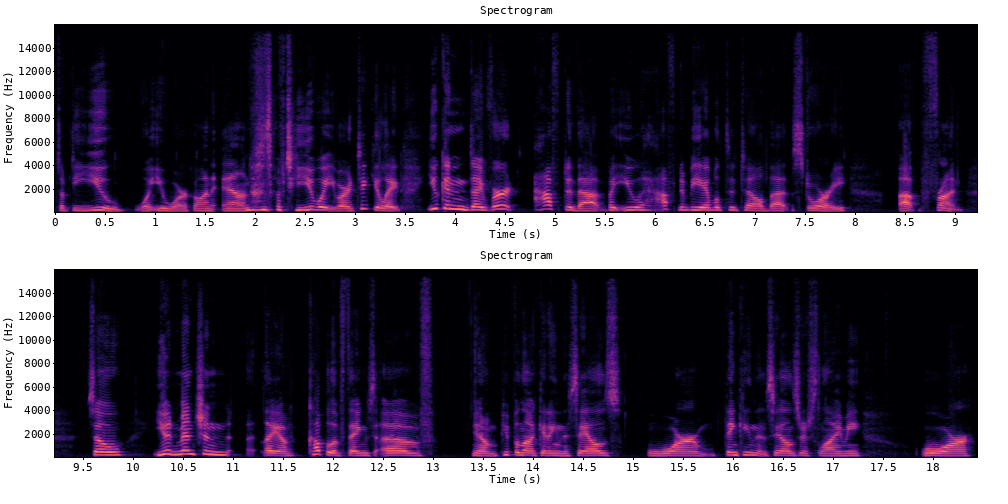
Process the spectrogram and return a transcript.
It's up to you what you work on, and it's up to you what you articulate. You can divert after that, but you have to be able to tell that story up front. So you had mentioned uh, like a couple of things of you know people not getting the sales or thinking that sales are slimy or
